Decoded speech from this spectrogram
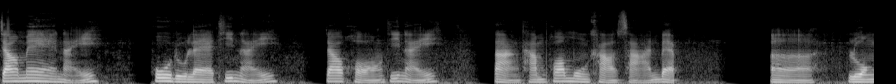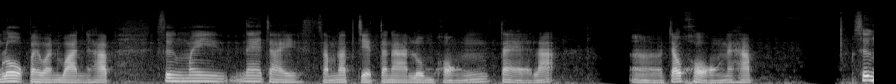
เจ้าแม่ไหน ผู้ดูแลที่ไหน เจ้าของที่ไหน ต่างทำข้อมูลข่าวสารแบบเอ่อลวงโลกไปวันๆนะครับ ซึ่งไม่แน่ใจสำหรับเจตนารมณ์ของแต่ละเอ่อเจ้าของนะครับ ซึ่ง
